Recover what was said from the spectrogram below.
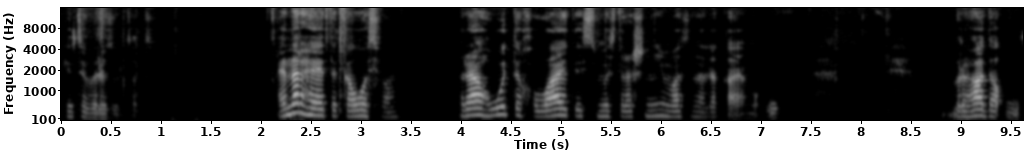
Кінцевий результат. Енергетика, ось вам. Реагуйте, ховайтесь, ми страшні, вас не лякаємо. Ух. Бригада ух.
